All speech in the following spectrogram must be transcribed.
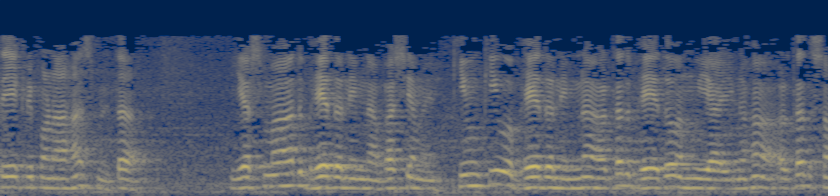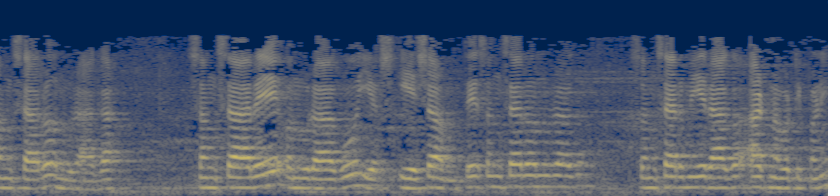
ते कृपणा स्मृता। यस्माद भेद निम्ना भाष्य में, क्योंकि वो भेद निम्ना, अर्थात भेद अनुयायी अर्थात संसार अनुराग। संसारे अनुरागो येषाम ते संसार अनुराग। संसार में राग, आठ नंबर टिप्पणी।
